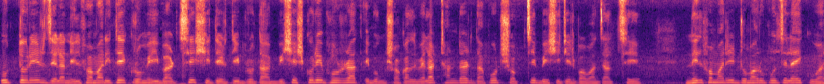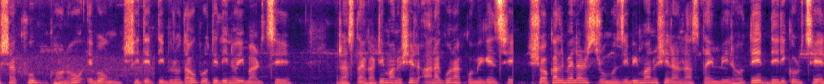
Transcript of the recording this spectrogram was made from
উত্তরের জেলা নীলফামারীতে ক্রমেই বাড়ছে শীতের তীব্রতা, বিশেষ করে ভোররাত এবং সকালবেলার ঠান্ডার দাপট সবচেয়ে বেশি টের পাওয়া যাচ্ছে। নীলফামারীর ডোমার উপজেলায় কুয়াশা খুব ঘন এবং শীতের তীব্রতাও প্রতিদিনই বাড়ছে। রাস্তাঘাটে মানুষের আনাগোনা কমে গেছে। সকালবেলার শ্রমজীবী মানুষেরা রাস্তায় বের হতে দেরি করছেন।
